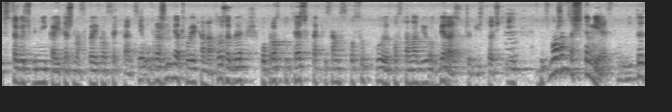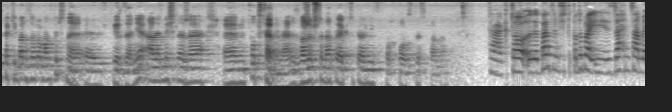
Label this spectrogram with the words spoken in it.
z czegoś wynika i też ma swoje konsekwencje, uwrażliwia człowieka na to, żeby po prostu też w taki sam sposób e, postanowił odbierać rzeczywistość. I być może coś w tym jest. I to jest takie bardzo romantyczne stwierdzenie, ale myślę, że potrzebne, zważywszy na to, jak czytelnictwo w Polsce spada. Tak, to y, bardzo mi się to podoba i zachęcamy,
